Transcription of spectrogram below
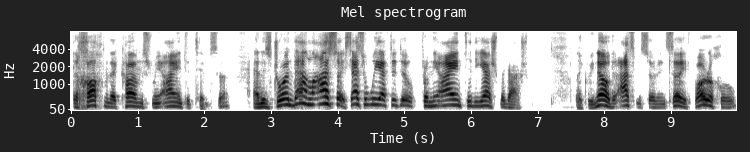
the chachma that comes from the ayin to timsa, and is drawn down la'asos. That's what we have to do from the ayin to the yesh bagashma. Like we know that Atzmasar in Seif Baruch Hu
